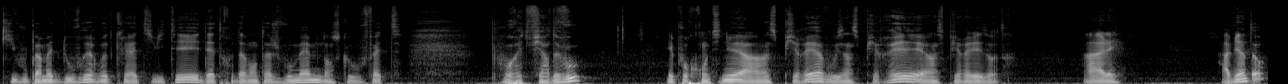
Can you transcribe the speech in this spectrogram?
qui vous permettent d'ouvrir votre créativité et d'être davantage vous-même dans ce que vous faites pour être fier de vous et pour continuer à inspirer, à vous inspirer et à inspirer les autres. Allez, à bientôt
